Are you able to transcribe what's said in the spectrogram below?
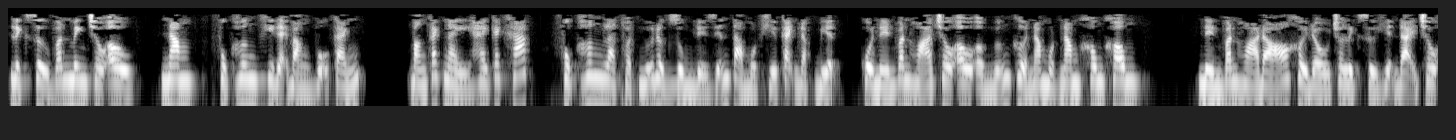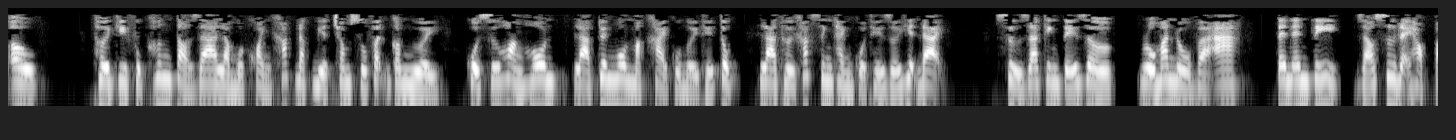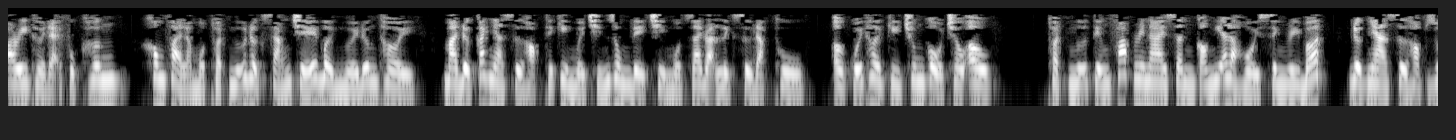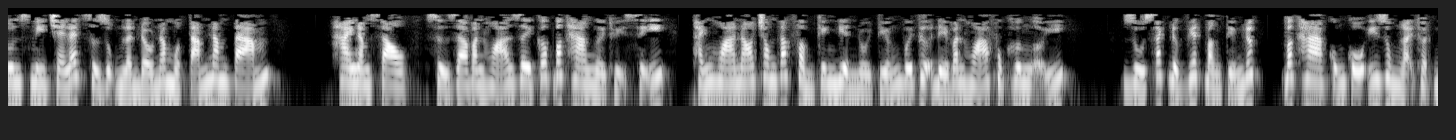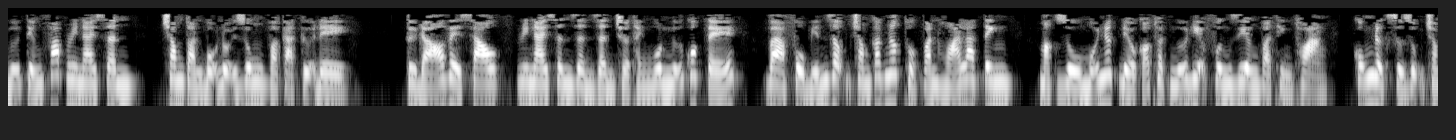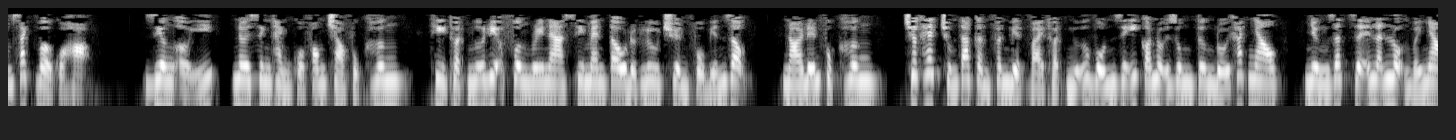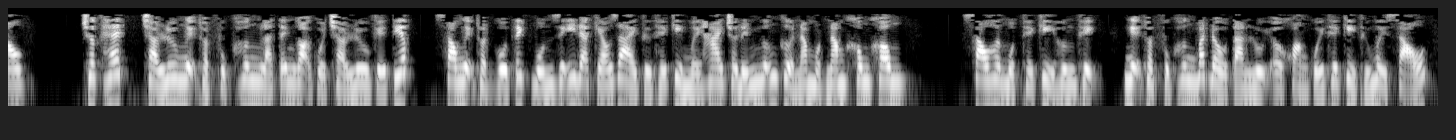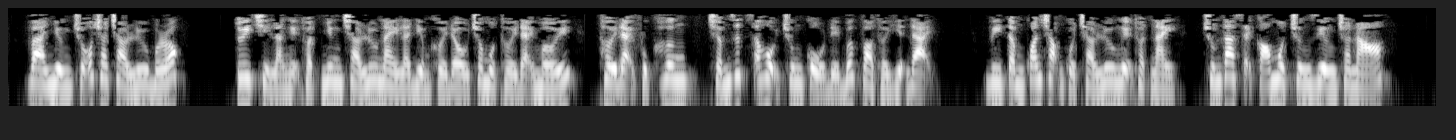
Lịch sử văn minh châu Âu. 5. Phục hưng khi đại bàng vỗ cánh. Bằng cách này hay cách khác, phục hưng là thuật ngữ được dùng để diễn tả một khía cạnh đặc biệt của nền văn hóa châu Âu ở ngưỡng cửa năm 1500. Nền văn hóa đó khởi đầu cho lịch sử hiện đại châu Âu. Thời kỳ phục hưng tỏ ra là một khoảnh khắc đặc biệt trong số phận con người, của xứ hoàng hôn, là tuyên ngôn mặc khải của người thế tục, là thời khắc sinh thành của thế giới hiện đại. Sử gia kinh tế giờ, Romano và A. Tenenti, giáo sư Đại học Paris thời đại phục hưng, không phải là một thuật ngữ được sáng chế bởi người đương thời, mà được các nhà sử học thế kỷ 19 dùng để chỉ một giai đoạn lịch sử đặc thù, ở cuối thời kỳ trung cổ châu Âu. Thuật ngữ tiếng Pháp Renaissance có nghĩa là hồi sinh rebirth, được nhà sử học Jules Michelet sử dụng lần đầu năm 1858. Hai năm sau, sử gia văn hóa Jacob Buckha người Thụy Sĩ, thánh hóa nó trong tác phẩm kinh điển nổi tiếng với tựa đề văn hóa phục hưng ở Ý. Dù sách được viết bằng tiếng Đức, Bắc Hà cũng cố ý dùng lại thuật ngữ tiếng Pháp Renaissance, trong toàn bộ nội dung và cả tựa đề. Từ đó về sau, Renaissance dần dần trở thành ngôn ngữ quốc tế, và phổ biến rộng trong các nước thuộc văn hóa Latin, mặc dù mỗi nước đều có thuật ngữ địa phương riêng và thỉnh thoảng, cũng được sử dụng trong sách vở của họ. Riêng ở Ý, nơi sinh thành của phong trào phục hưng, thì thuật ngữ địa phương Rinascimento được lưu truyền phổ biến rộng. Nói đến phục hưng, trước hết chúng ta cần phân biệt vài thuật ngữ vốn dĩ có nội dung tương đối khác nhau, nhưng rất dễ lẫn lộn với nhau. Trước hết, trào lưu nghệ thuật phục hưng là tên gọi của trào lưu kế tiếp, sau nghệ thuật Gothic vốn dĩ đã kéo dài từ thế kỷ 12 cho đến ngưỡng cửa năm 1500. Sau hơn một thế kỷ hưng thịnh, nghệ thuật phục hưng bắt đầu tàn lụi ở khoảng cuối thế kỷ thứ 16, và nhường chỗ cho trào lưu Baroque. Tuy chỉ là nghệ thuật nhưng trào lưu này là điểm khởi đầu cho một thời đại mới, thời đại phục hưng, chấm dứt xã hội trung cổ để bước vào thời hiện đại. Vì tầm quan trọng của trào lưu nghệ thuật này, chúng ta sẽ có một chương riêng cho nó.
